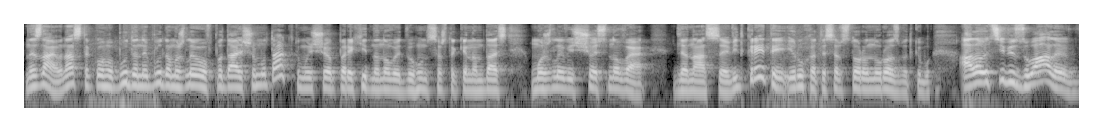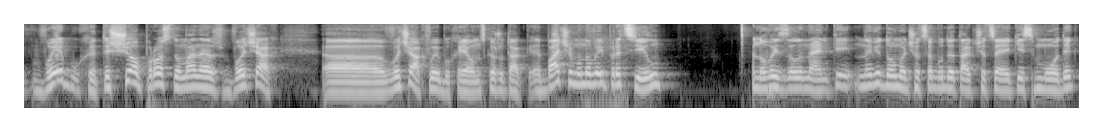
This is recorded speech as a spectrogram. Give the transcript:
Не знаю, у нас такого буде, не буде, можливо, в подальшому так, тому що перехід на новий двигун все ж таки нам дасть можливість щось нове для нас е, відкрити і рухатися в сторону розвитку. Але оці візуали, вибухи, ти що, просто у мене аж в очах. Е, в очах вибухи, я вам скажу так. Бачимо новий приціл. Новий зелененький, невідомо, чи це буде так, чи це якийсь модик.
